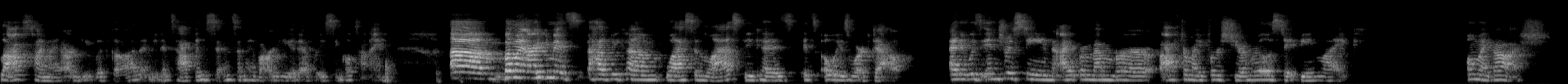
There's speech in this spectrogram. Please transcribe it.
last time I argued with God. I mean, it's happened since, and I've argued every single time. Um, but my arguments have become less and less because it's always worked out. And it was interesting. I remember after my first year in real estate being like, oh my gosh,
